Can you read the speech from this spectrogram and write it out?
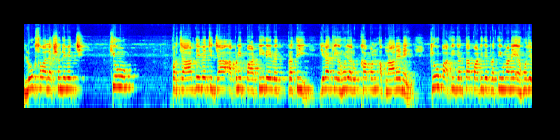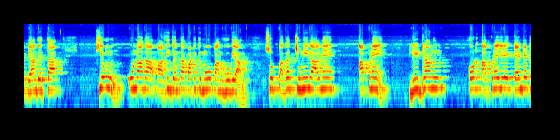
ਲੋਕ ਸਭਾ ਇਲੈਕਸ਼ਨ ਦੇ ਵਿੱਚ ਕਿਉਂ ਪ੍ਰਚਾਰ ਦੇ ਵਿੱਚ ਜਾਂ ਆਪਣੀ ਪਾਰਟੀ ਦੇ ਵਿੱਚ ਪ੍ਰਤੀ ਜਿਹੜਾ ਕਿ ਇਹੋ ਜਿਹਾ ਰੁੱਖਾਪਨ ਅਪਣਾ ਰਹੇ ਨੇ, ਕਿਉਂ ਭਾਰਤੀ ਜਨਤਾ ਪਾਰਟੀ ਦੇ ਪ੍ਰਤੀ ਉਹਨਾਂ ਨੇ ਇਹੋ ਜਿਹੇ ਬਿਆਨ ਦਿੱਤਾ? ਕਿਉਂ ਉਹਨਾਂ ਦਾ ਭਾਰਤੀ ਜਨਤਾ ਪਾਰਟੀ ਤੋਂ ਮੋਹ ਭੰਗ ਹੋ ਗਿਆ? ਸੋ ਭਗਤ ਚੂਨੀ ਲਾਲ ਨੇ ਆਪਣੇ ਲੀਡਰਾਂ ਨੂੰ ਔਰ ਆਪਣੇ ਜਿਹੜੇ ਕੈਂਡੀਡੇਟ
